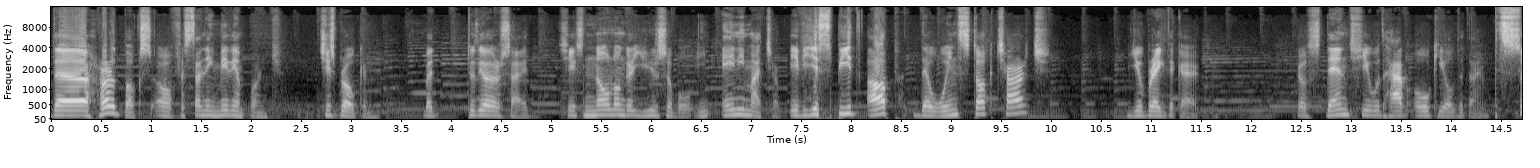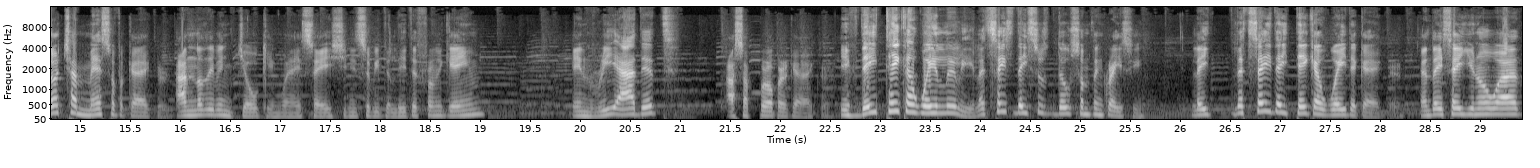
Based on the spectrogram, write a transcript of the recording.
the hurt box of standing medium punch. She's broken. But to the other side, she's no longer usable in any matchup. If you speed up the Windstock charge, you break the character. Because then she would have Oki all the time. It's such a mess of a character. I'm not even joking when I say she needs to be deleted from the game and re-added as a proper character. If they take away Lily, let's say they do something crazy. Like, let's say they take away the character and they say, you know what,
